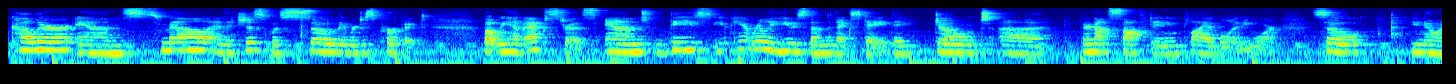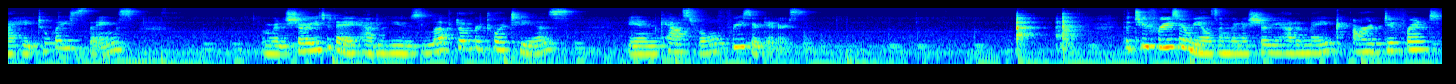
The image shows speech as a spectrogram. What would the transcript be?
color and smell and it just was so, they were just perfect. But we have extras and these, you can't really use them the next day. They don't, uh, they're not soft and pliable anymore. So, you know I hate to waste things. I'm going to show you today how to use leftover tortillas in casserole freezer dinners. The two freezer meals I'm going to show you how to make are different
